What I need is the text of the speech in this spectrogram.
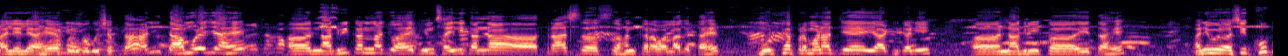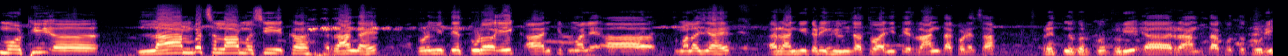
आलेल्या आहे आपण बघू शकता. आणि त्यामुळे जे आहे अ, नागरिकांना जो आहे भीम सैनिकांना अ, त्रास सहन करावा लागत आहे. मोठ्या प्रमाणात जे या ठिकाणी अ, नागरिक अ, येत आहे. आणि अशी खूप मोठी अ, लांबच लांब अशी एक रांग आहे. थोडं मी ते थोडं एक आणखी तुम्हाला तुम्हाला जे आहे रांगीकडे घेऊन जातो आणि ते रांग दाखवण्याचा प्रयत्न करतो. थोडी रांग दाखवतो थोडी.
